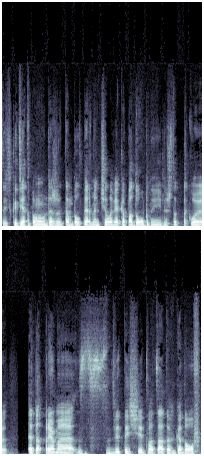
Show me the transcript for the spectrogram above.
то есть где-то, по-моему, даже там был термин «человекоподобный» или что-то такое. Это прямо с 2020-х годов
